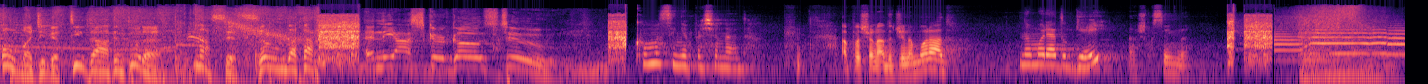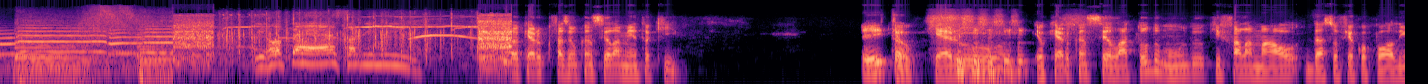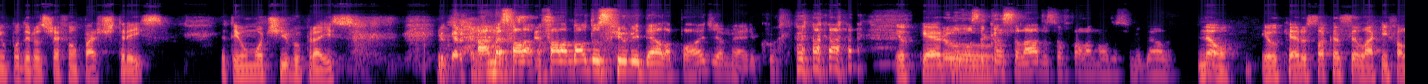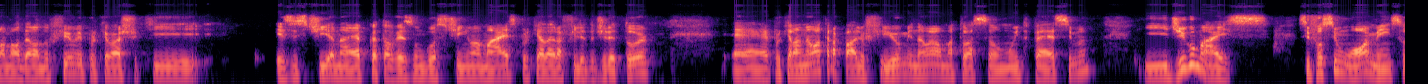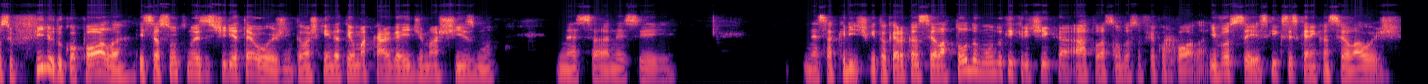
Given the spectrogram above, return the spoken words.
Uma divertida aventura na sessão da tarde. And the Oscar goes to. Como assim apaixonado? Apaixonado de namorado. Namorado gay? Acho que sim, né? Que roupa é essa, menino? Eu quero fazer um cancelamento aqui. Eita. Eu quero, eu quero cancelar todo mundo que fala mal da Sofia Coppola em O Poderoso Chefão Parte 3. Eu tenho um motivo para isso. Ah, mas fala, fala mal dos filmes dela, pode, Américo? Eu quero. Não vou ser cancelado se eu falar mal dos filmes dela? Não, eu quero só cancelar quem fala mal dela no filme, porque eu acho que existia na época talvez um gostinho a mais, porque ela era filha do diretor. É, porque ela não atrapalha o filme, não é uma atuação muito péssima. E digo mais: se fosse um homem, se fosse o filho do Coppola, esse assunto não existiria até hoje. Então acho que ainda tem uma carga aí de machismo nessa, nesse, nessa crítica. Então eu quero cancelar todo mundo que critica a atuação da Sofia Coppola. E vocês, o que, que vocês querem cancelar hoje?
